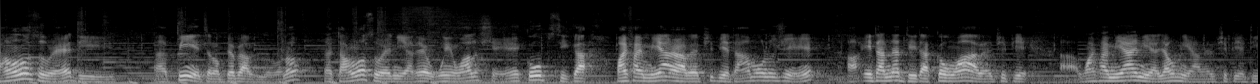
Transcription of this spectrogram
download ဆိုရဲဒီအဲပြီးရင်ကျွန်တော်ပြပြပေးမယ်ပေါ့နော်အဲ download ဆိုတဲ့နေရာထဲဝင်သွားလို့ရှိရင်ကိုယ့်စီက wifi မရတာပဲဖြစ်ဖြစ်ဒါမှမဟုတ်လို့ရှိရင် အာ internet data ကုန်သွားတာပဲဖြစ်ဖြစ်အာ wifi မရတဲ့နေရာရောက်နေရပဲဖြစ်ဖြစ်ဒီ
